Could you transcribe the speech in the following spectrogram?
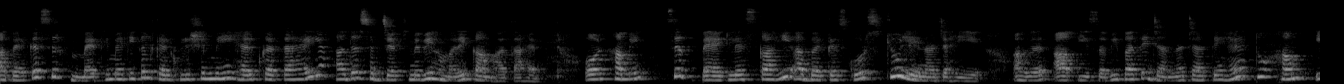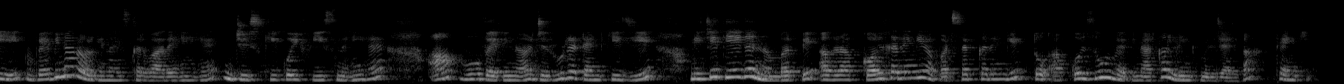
अबेकस सिर्फ़ मैथमेटिकल कैलकुलेशन में ही हेल्प करता है या अदर सब्जेक्ट्स में भी हमारे काम आता है? और हमें सिर्फ़ बैगलेस का ही अबेकस कोर्स क्यों लेना चाहिए? अगर आप ये सभी बातें जानना चाहते हैं तो हम एक वेबिनार ऑर्गेनाइज करवा रहे हैं, जिसकी कोई फ़ीस नहीं है। आप वो वेबिनार ज़रूर अटेंड कीजिए। नीचे दिए गए नंबर पे अगर आप कॉल करेंगे या व्हाट्सएप करेंगे तो आपको जूम वेबिनार का लिंक मिल जाएगा। Thank you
